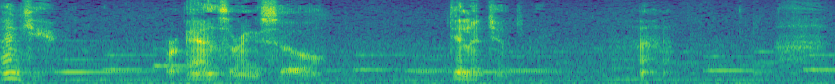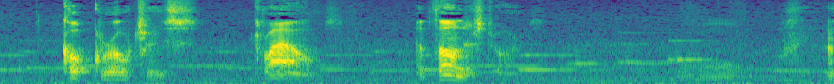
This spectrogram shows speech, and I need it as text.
Thank you for answering so diligently. Cockroaches, clowns, and thunderstorms. Ooh.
